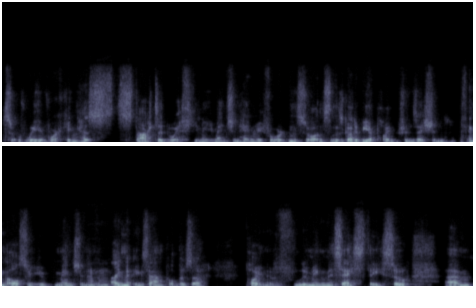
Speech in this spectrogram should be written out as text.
sort of way of working has started with you know you mentioned henry ford and so on so there's got to be a point of transition i think also you mentioned mm-hmm. in the mm-hmm. climate example there's a point of looming necessity so um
